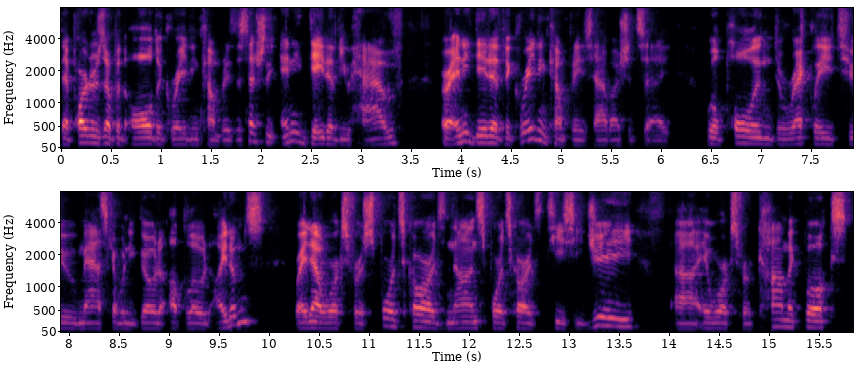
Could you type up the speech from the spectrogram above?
that partners up with all the grading companies. Essentially any data that you have or any data that the grading companies have, I should say, will pull in directly to Mascot when you go to upload items. Right now it works for sports cards, non-sports cards, TCG. Uh, it works for comic books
